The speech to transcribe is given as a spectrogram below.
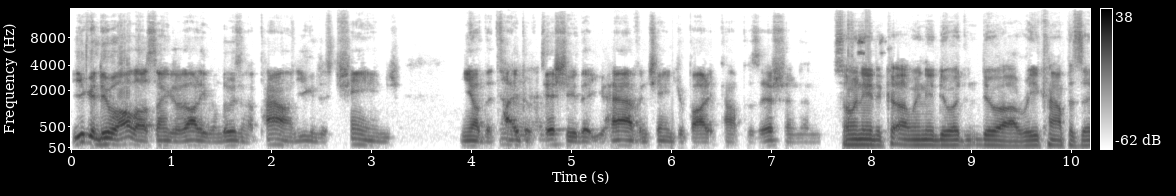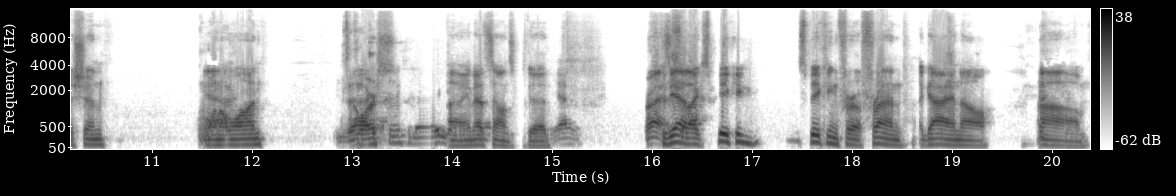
you can do all those things without even losing a pound. You can just change, you know, the type of tissue that you have and change your body composition. And so we need to uh, we need to do a, do a recomposition one on one. Exactly. Course. I mean, that sounds good. Yeah. Right. Yeah, so, like speaking speaking for a friend, a guy I know, um,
